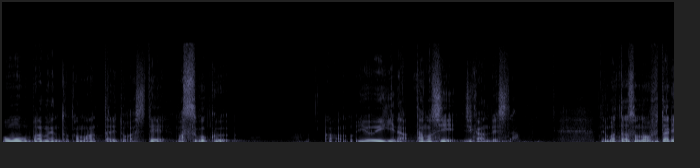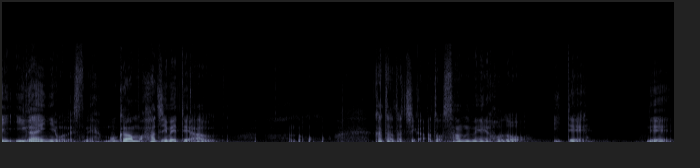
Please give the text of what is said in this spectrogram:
思う場面とかもあったりとかして、まあ、すごくあの有意義な楽しい時間でした。でまたその2人以外にもですね僕はもう初めて会うあの方たちがあと3名ほどいてで、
